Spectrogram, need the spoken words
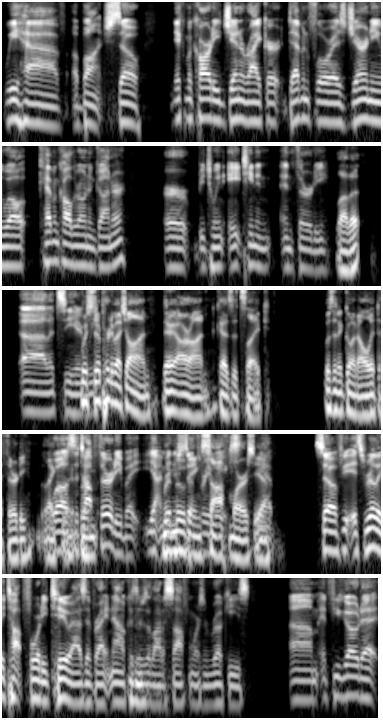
we have a bunch. So Nick McCarty, Jenna Reichert, Devin Flores, Jeremy, well, Kevin Calderon and Gunner are between 18 and, and 30. Love it. Uh, let's see here. Which We- they're pretty much on. They are on because it's like, wasn't it going all the way to thirty? Like, well, it's the top 30, but yeah, I mean, removing sophomores, weeks. yeah. So if you, it's really top 42 as of right now because Mm-hmm. there's a lot of sophomores and rookies. Um, if you go to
